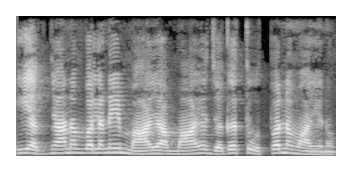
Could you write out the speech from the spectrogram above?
ఈ అజ్ఞానం వల్లనే మాయ మాయ జగత్తు ఉత్పన్నమాయను.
